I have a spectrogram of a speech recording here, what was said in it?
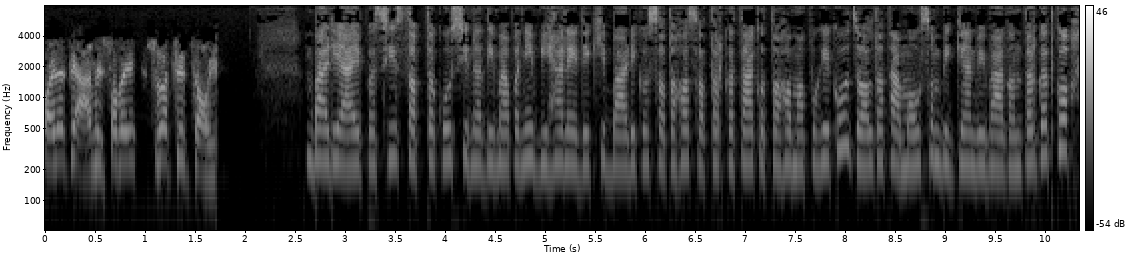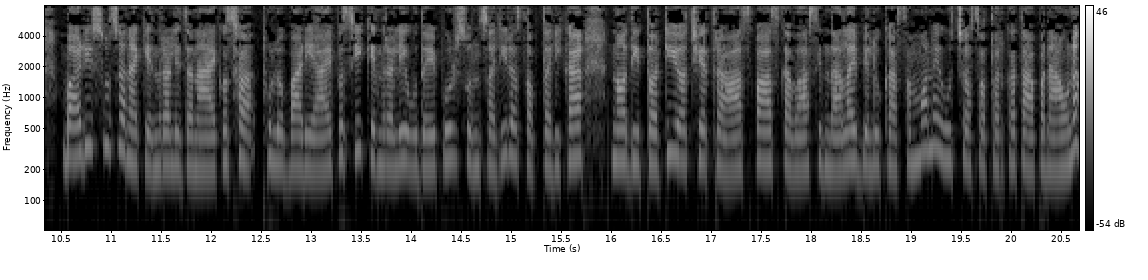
अहिले चाहिँ हामी सबै सुरक्षित छौँ। बाढ़ी आएपछि सप्तकोशी नदीमा पनि बिहानैदेखि बाढ़ीको सतह सतर्कताको तहमा पुगेको जल तथा मौसम विज्ञान विभाग अन्तर्गतको बाढ़ी सूचना केन्द्रले जनाएको छ। ठूलो बाढ़ी आएपछि केन्द्रले उदयपुर सुनसरी र सप्तरीका नदी तटीय क्षेत्र आसपासका बासिन्दालाई बेलुकासम्म नै उच्च सतर्कता अपनाउन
